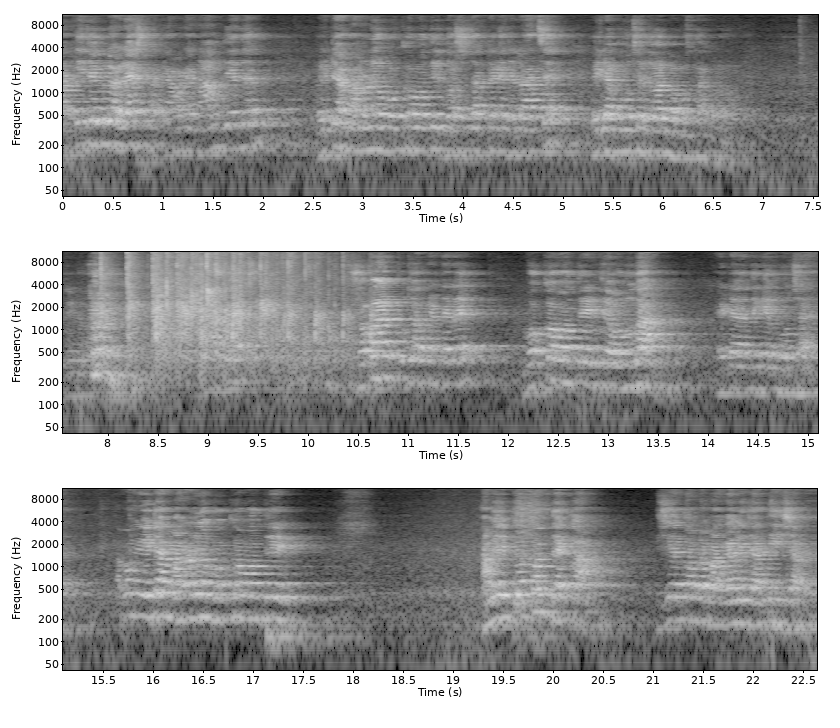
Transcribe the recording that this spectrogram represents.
বাকি যেগুলো রেস্ট থাকে আমাকে নাম দিয়ে দেন। ওইটা মাননীয় মুখ্যমন্ত্রী দশ হাজার টাকা যেটা আছে এটা পৌঁছে দেওয়ার ব্যবস্থা করা হবে। সবার পূজা প্যান্ডেলে মুখ্যমন্ত্রীর যে অনুদান এটা দিকে পৌঁছায়। এবং এটা মাননীয় মুখ্যমন্ত্রীর আমি প্রথম দেখলাম বিশেষত আমরা বাঙালি জাতি হিসাবে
